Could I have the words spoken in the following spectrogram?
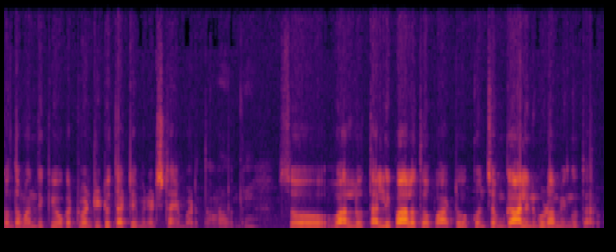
కొంతమందికి ఒక twenty to thirty minutes time పడుతూ ఉంటుంది. సో వాళ్ళు తల్లిపాలతో పాటు కొంచెం గాలిని కూడా మింగుతారు.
